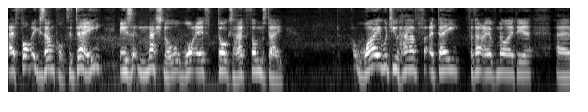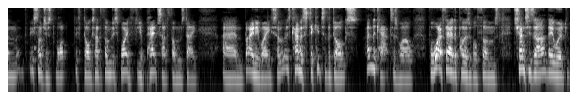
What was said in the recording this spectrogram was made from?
Uh, for example, today is National What If Dogs Had Thumbs Day. Why would you have a day for that? I have no idea. Um, it's not just what if dogs had thumbs, it's what if your pets had thumbs day. Um, but anyway, so let's kind of stick it to the dogs and the cats as well. But what if they had opposable thumbs? Chances are they would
